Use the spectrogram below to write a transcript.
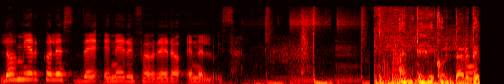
Los miércoles de enero y febrero en el Luisa. Antes de contarte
